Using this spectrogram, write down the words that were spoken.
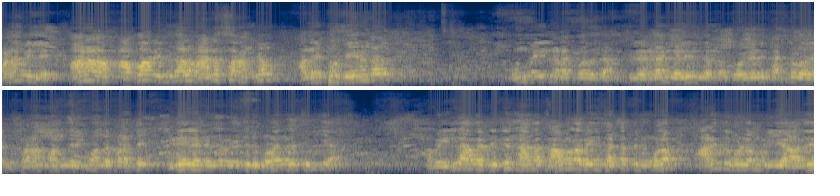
பணம் இல்லை. ஆனால் அவ்வாறு இருந்தாலும் அரசாங்கம் அதனை பொறுப்பு ஏனென்றால் உண்மையில் நடப்பதுதான். சில இடங்களில் இந்த தொழிலை கட்டுவதற்கு பணம் வந்திருக்கும் அந்த பணத்தை இடையில நின்று எடுத்துட்டு குணங்களுக்கு தெரியாது அப்ப இல்லாவற்றுக்கு நாங்க காவலரையின் சட்டத்தின் மூலம் அறிந்து கொள்ள முடியாது.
